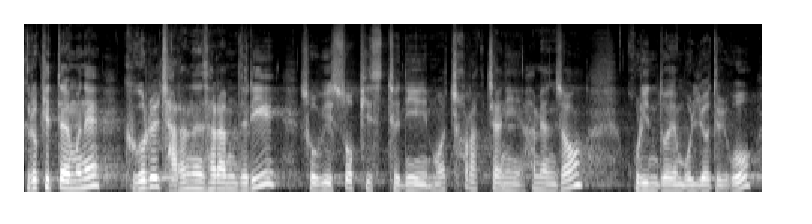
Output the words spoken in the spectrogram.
그렇기 때문에 그거를 잘하는 사람들이 소위 소피스트니 뭐 철학자니 하면서 고린도에 몰려들고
